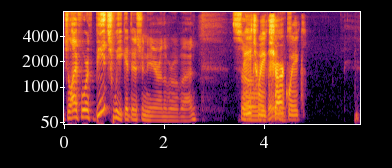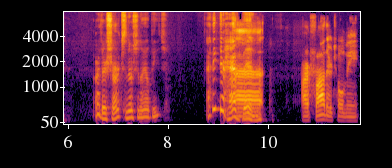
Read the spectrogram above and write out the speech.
July 4th Beach Week edition here on the Bro Pod. So Beach Week, Shark Week. Are there sharks in Ocean Isle Beach? I think there have Uh, been. Our father told me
